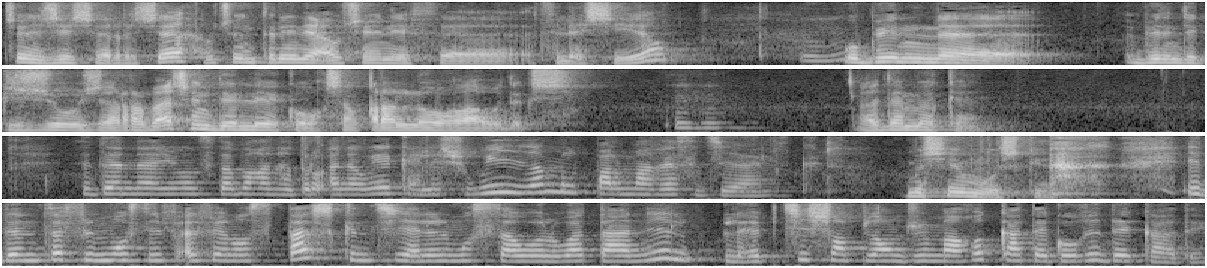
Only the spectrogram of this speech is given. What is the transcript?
تنجي تنرتاح وتنتريني عاوتاني في في العشية. وبين آه، بين ديك الجوج الربعة تندير les cours تنقرا اللغة وداكشي. هذا ما كان. اذا يونس دابا غنهضروا أنا وياك على شوية من ال palmarès ديالك. ماشي مشكل. اذا أنت في الموسم في 2016 كنتي على المستوى الوطني لعبتي championnat du Maroc catégorie des cadets.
